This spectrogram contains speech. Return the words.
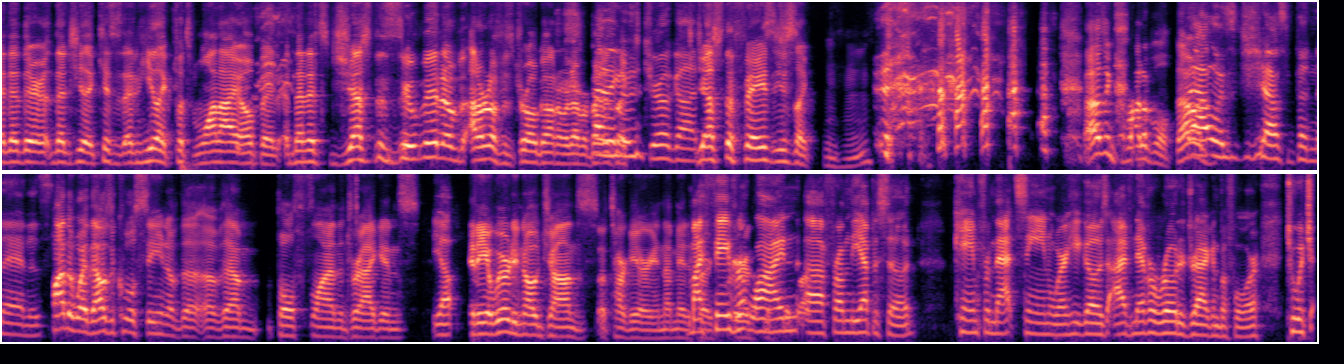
And then they're then she like kisses, and he like puts one eye open, and then it's just the zoom in of I don't know if it's Drogon or whatever, but I think like, it was Drogon. Just the face. He's just like, mm-hmm. that was incredible. That, that was, was, just bananas. By the way, that was a cool scene of the of them both flying the dragons. Yep. And yeah, we already know John's a Targaryen. That made my favorite line uh, from the episode came from that scene where he goes, "I've never rode a dragon before." To which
